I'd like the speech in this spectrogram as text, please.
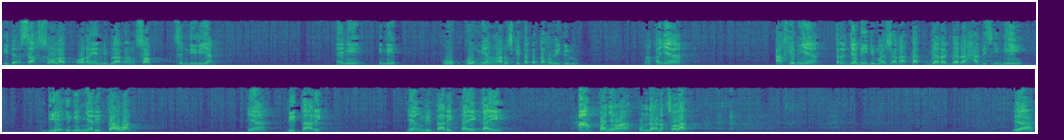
Tidak sah sholat orang yang di belakang saf sendirian. Nah, ini ini hukum yang harus kita ketahui dulu. Makanya akhirnya terjadi di masyarakat gara-gara hadis ini dia ingin nyari kawan. Ya, ditarik. Yang ditarik kai-kai apa nyawa? Undah anak sholat. Ya,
